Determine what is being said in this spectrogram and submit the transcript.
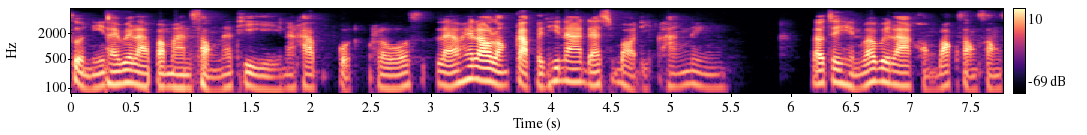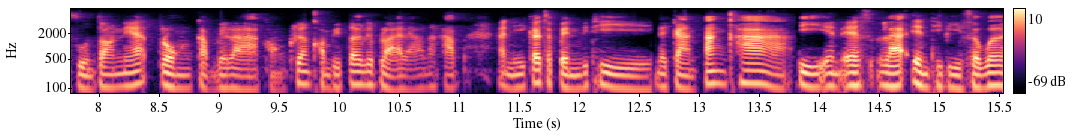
ส่วนนี้ใช้เวลาประมาณ 2 นาทีนะครับ กด close แล้วให้เราลองกลับไปที่หน้าแดชบอร์ดอีกครั้งหนึ่ง เราจะเห็นว่าเวลาของบล็อก 220 ตอนนี้ตรงกับเวลาของเครื่องคอมพิวเตอร์เรียบร้อยแล้วนะครับ อันนี้ก็จะเป็นวิธีในการตั้งค่า DNS และ NTP Server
